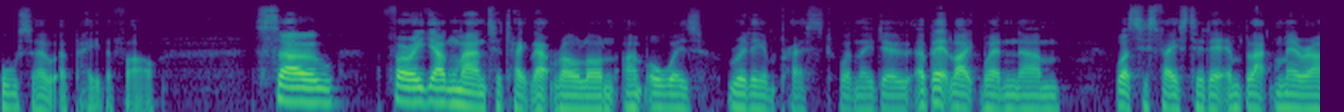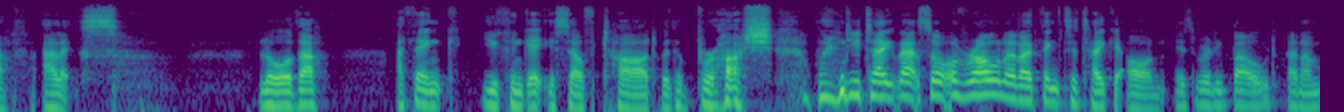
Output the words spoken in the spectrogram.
also a paedophile. So for a young man to take that role on, I'm always really impressed when they do. A bit like when um, what's his face did it in Black Mirror, Alex Lawther. I think you can get yourself tarred with a brush when you take that sort of role, and I think to take it on is really bold, and I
